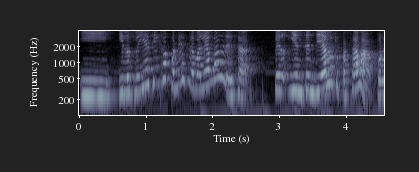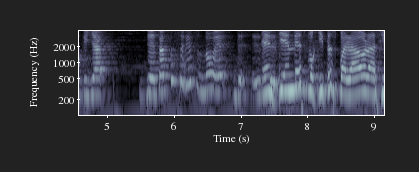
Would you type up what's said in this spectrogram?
Y, y los veía así en japonés, me valía madre, o sea, pero, y entendía lo que pasaba, porque ya de tantas series uno ve... Entiendes poquitas palabras y,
